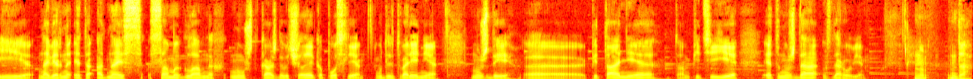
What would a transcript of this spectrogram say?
И, наверное, это одна из самых главных нужд каждого человека после удовлетворения нужды э, питания, там, питье. Это нужда в здоровье. Ну, да.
